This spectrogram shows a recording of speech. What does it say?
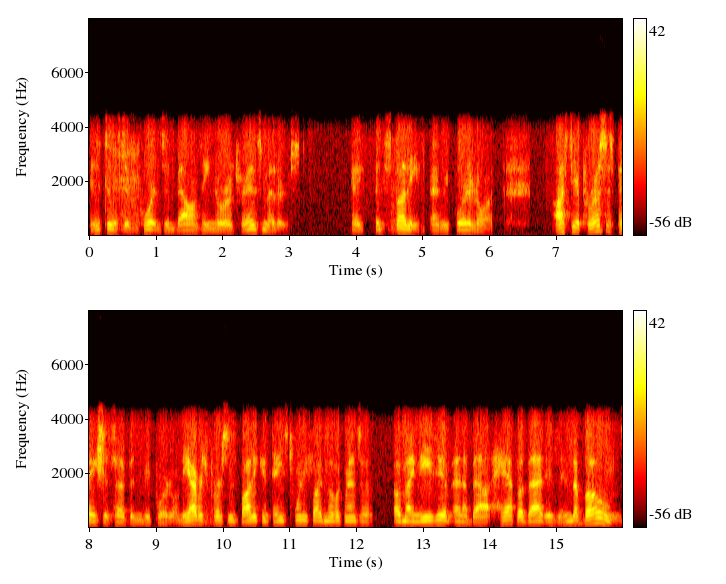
due to its importance in balancing neurotransmitters. Okay, been studied and reported on. Osteoporosis patients have been reported on. The average person's body contains 25 milligrams of, of magnesium, and about half of that is in the bones.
